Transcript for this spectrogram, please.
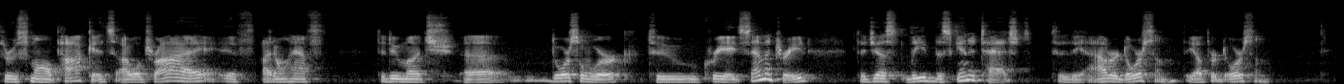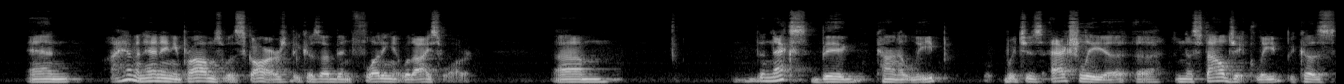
through small pockets. I will try if I don't have to do much uh, dorsal work to create symmetry to just leave the skin attached to the outer dorsum, the upper dorsum. And I haven't had any problems with scars because I've been flooding it with ice water. Um, the next big kind of leap, which is actually a, a nostalgic leap because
